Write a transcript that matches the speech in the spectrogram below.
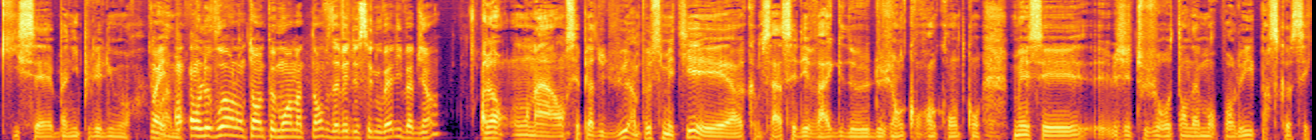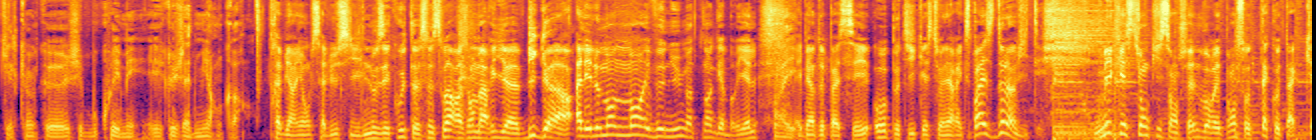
qui sait manipuler l'humour. Oui, on, on le voit, on l'entend un peu moins maintenant. Vous avez de ces nouvelles, il va bien? Alors on a, on s'est perdu de vue un peu ce métier et euh, comme ça, c'est des vagues de, de gens qu'on rencontre. Mais c'est, j'ai toujours autant d'amour pour lui parce que c'est quelqu'un que j'ai beaucoup aimé et que j'admire encore. Très bien, et on le salue s'il nous écoute ce soir à Jean-Marie euh, Bigard. Allez, le moment est venu maintenant, Gabriel, Oui. eh bien de passer au petit questionnaire express de l'invité. Mes questions qui s'enchaînent, vos réponses au tac au tac.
